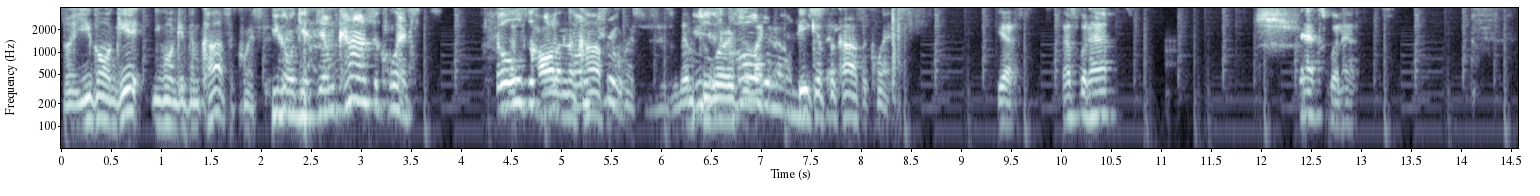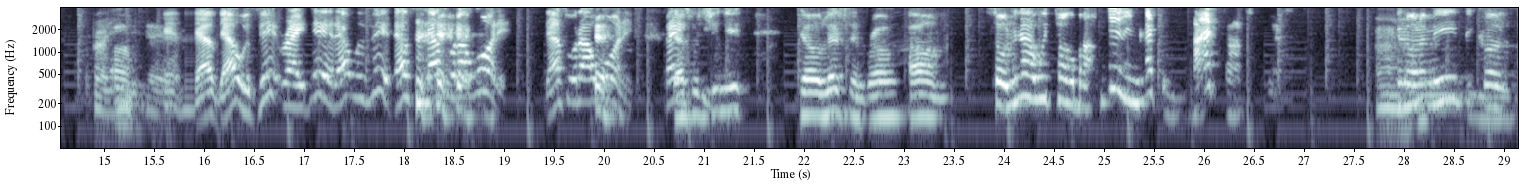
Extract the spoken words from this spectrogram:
So you gonna get you're gonna get them consequences. You're gonna get them consequences. Let's Those are call them the come true. consequences. Is Them You two words are like them a beacon for consequence. Yes, that's what happens. That's what happens. Bro, Um. And that, that was it right there. That was it. That's that's what I wanted. That's what I wanted. Thank That's what you need. Yo, listen, bro. Um, so now we talk about we ain't even got to my consequences. You know what I mean? Because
